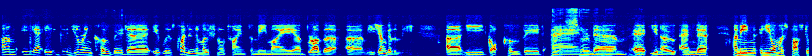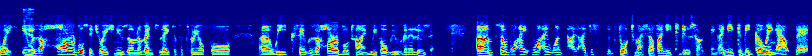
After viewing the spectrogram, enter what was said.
Um, yeah, it, during COVID, uh, it was quite an emotional time for me. My uh, brother, um, he's younger than me, uh, he got COVID, yes, and um, yeah. Uh, you know, and uh, I mean, he almost passed away. It yeah. was a horrible situation. He was on a ventilator for three or four uh, weeks. It was a horrible time. We thought we were going to lose him. Um, so what I what I want, I, I, just thought to myself, I need to do something. I need to be going out there.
